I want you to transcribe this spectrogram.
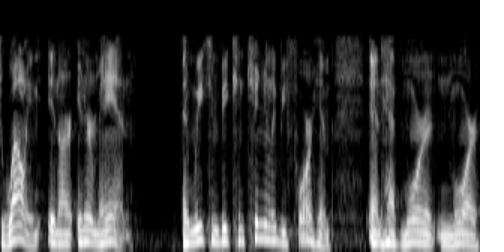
dwelling in our inner man, and we can be continually before Him and have more and more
